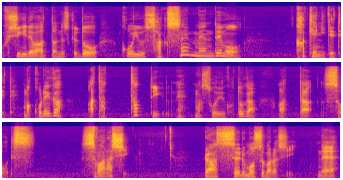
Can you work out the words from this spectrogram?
不思議ではあったんですけどこういう作戦面でも賭けに出てて、まあ、これが当たったっていうね、まあ、そういうことがあったそうです。素晴らしい。ラッセルも素晴らしい。ね。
